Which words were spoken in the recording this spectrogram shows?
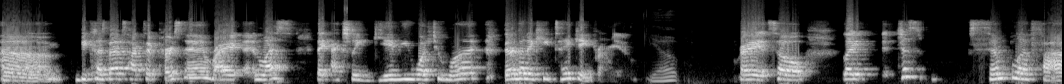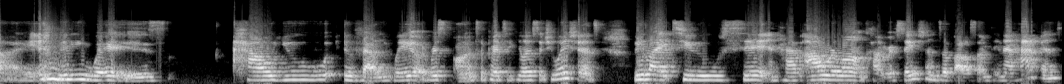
Yeah. um, because that toxic person right unless they actually give you what you want they're going to keep taking from you. Yep right? So like just simplify in many ways how you evaluate or respond to particular situations. We like to sit and have hour long conversations about something that happens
